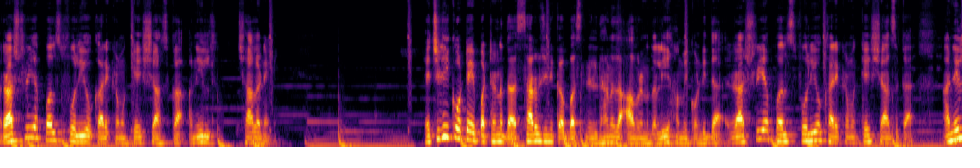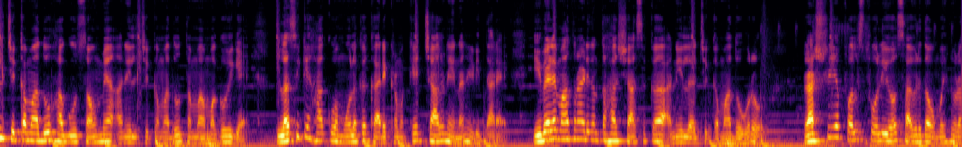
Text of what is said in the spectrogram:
ರಾಷ್ಟ್ರೀಯ ಪಲ್ಸ್ ಪೋಲಿಯೋ ಕಾರ್ಯಕ್ರಮಕ್ಕೆ ಶಾಸಕ ಅನಿಲ್ ಚಾಲನೆ. ಎಚ್ಡಿಕೋಟೆ ಪಟ್ಟಣದ ಸಾರ್ವಜನಿಕ ಬಸ್ ನಿಲ್ದಾಣದ ಆವರಣದಲ್ಲಿ ಹಮ್ಮಿಕೊಂಡಿದ್ದ ರಾಷ್ಟ್ರೀಯ ಪಲ್ಸ್ ಪೋಲಿಯೋ ಕಾರ್ಯಕ್ರಮಕ್ಕೆ ಶಾಸಕ ಅನಿಲ್ ಚಿಕ್ಕಮಾದು ಹಾಗೂ ಸೌಮ್ಯ ಅನಿಲ್ ಚಿಕ್ಕಮಾದು ತಮ್ಮ ಮಗುವಿಗೆ ಲಸಿಕೆ ಹಾಕುವ ಮೂಲಕ ಕಾರ್ಯಕ್ರಮಕ್ಕೆ ಚಾಲನೆಯನ್ನು ನೀಡಿದ್ದಾರೆ. ಈ ವೇಳೆ ಮಾತನಾಡಿದಂತಹ ಶಾಸಕ ಅನಿಲ್ ಚಿಕ್ಕಮಾದು ಅವರು, ರಾಷ್ಟ್ರೀಯ ಪಲ್ಸ್ ಪೋಲಿಯೋ ಸಾವಿರದ ಒಂಬೈನೂರ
